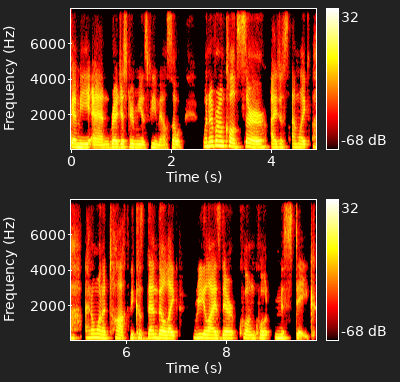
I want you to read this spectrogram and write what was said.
at me and register me as female. So whenever I'm called sir, I just I'm like, I don't want to talk because then they'll like realize their quote unquote mistake.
